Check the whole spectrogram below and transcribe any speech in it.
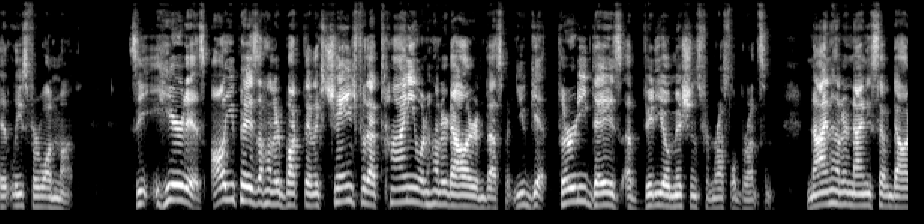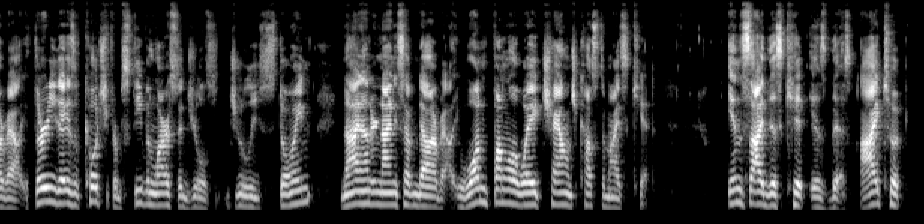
at least for one month. See, here it is. All you pay is 100 bucks. In exchange for that tiny $100 investment, you get 30 days of video missions from Russell Brunson. $997 value. 30 days of coaching from Stephen Larsen, Jules, Julie Stoian, $997 value. One funnel away challenge customized kit. Inside this kit is this. I took,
